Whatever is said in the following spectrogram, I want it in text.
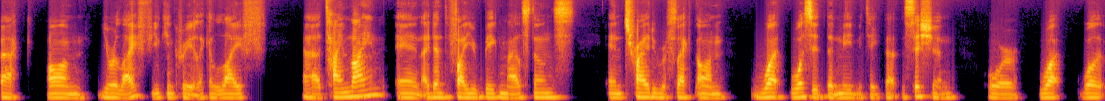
back on your life. You can create like a life uh, timeline and identify your big milestones and try to reflect on what was it that made me take that decision or what what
